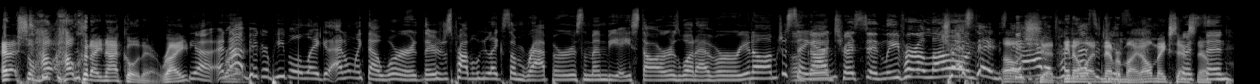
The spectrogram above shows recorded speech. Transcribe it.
and so how how could I not go there, right? yeah, and Right. not bigger people. Like I don't like that word. There's just probably like some rappers, some NBA stars, whatever. You know, I'm just Oh saying. God, Tristan, leave her alone. Tristan, Oh shit! her You know what? Never messages. mind. All makes sense now. Tristan,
